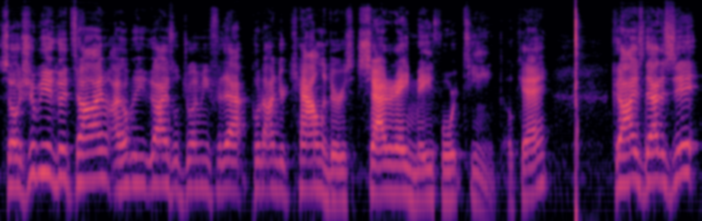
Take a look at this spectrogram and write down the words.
So it should be a good time. I hope that you guys will join me for that. Put on your calendars Saturday, May 14th. Okay? Guys, that is it.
